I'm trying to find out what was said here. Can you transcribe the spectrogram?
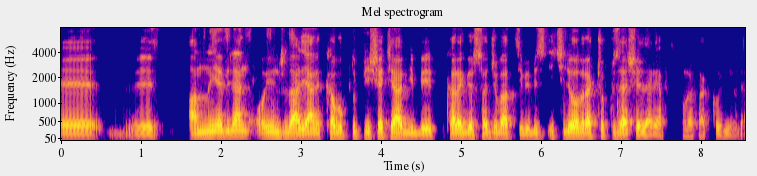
e, e, anlayabilen oyuncular yani Kabuklu Pi Şeker gibi, Karagöz Hacivat gibi biz ikili olarak çok güzel şeyler yaptık Murat Akkoyunlu'yla.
